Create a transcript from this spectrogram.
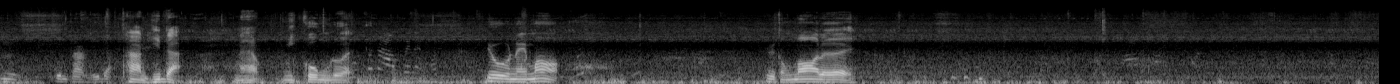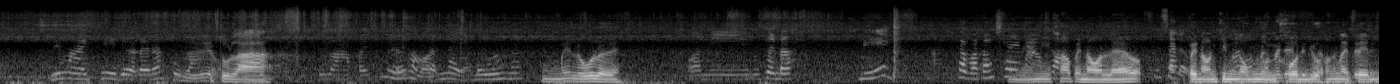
อืมคุณทางนี้ดักทานฮิดะนะครับ มีกุ้งด้วย อยู่ในหม้อ อยู่ตรงหม้อเลย นี่มาอีกทีเดือนอะไรนะตุลาตุลา ตุลาไปที่ไหนของฉันไหนไม่รู้นะยังไม่รู้เลยวันนี้รู้เส้นปะมี แต่ว่าต้องแช่อันนี้น้ำมีก่เข้าอนไปนอนแล้ว ไปนอนกินนมหนึ่งคนอยู่ข้างในเต็นท์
